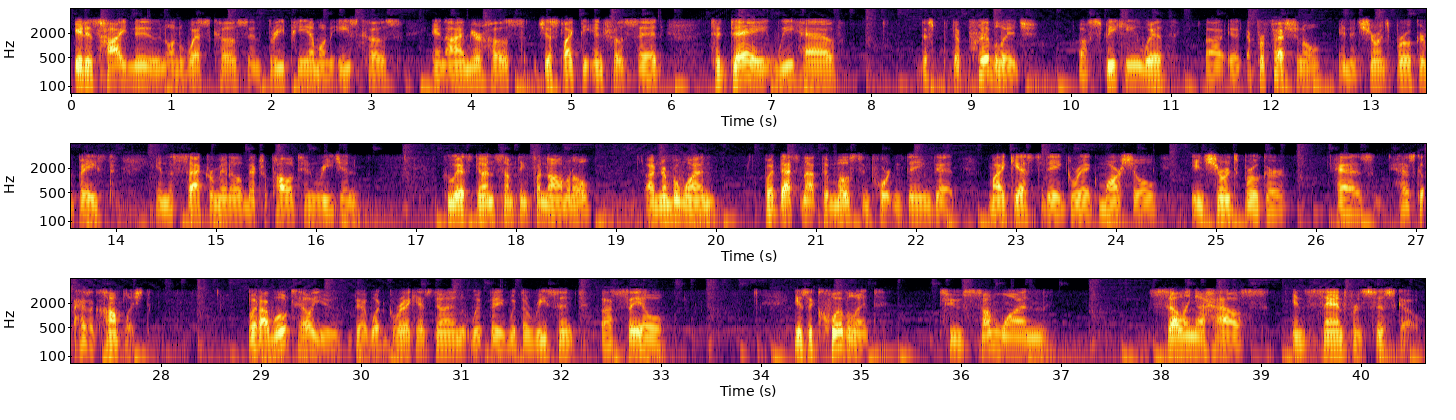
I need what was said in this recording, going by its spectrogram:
It is high noon on the West Coast and 3 p.m. on the East Coast, and I'm your host, just like the intro said. Today, we have the, the privilege of speaking with uh, a professional, an insurance broker based in the Sacramento metropolitan region, who has done something phenomenal. Uh, number one, but that's not the most important thing that my guest today, Greg Marshall, insurance broker, has has has accomplished. But I will tell you that what Greg has done with a with a recent uh, sale is equivalent to someone selling a house in San Francisco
